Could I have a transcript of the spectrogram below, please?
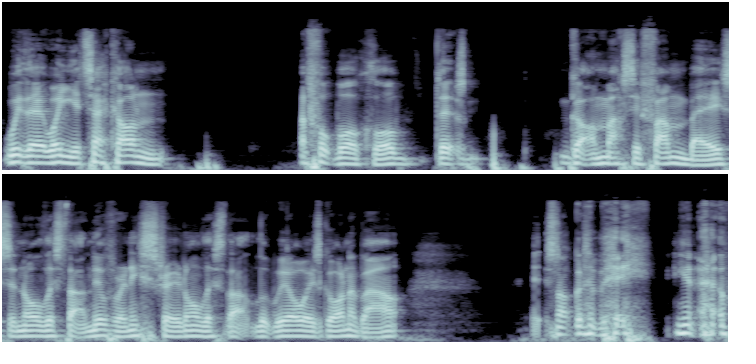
with a, when you take on a football club that's got a massive fan base and all this, that, and the other, and history and all this, that that we always go on about. It's not going to be, you know.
